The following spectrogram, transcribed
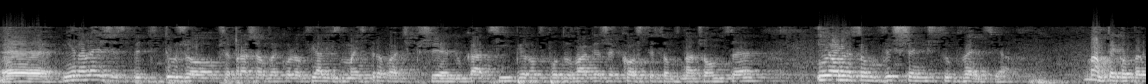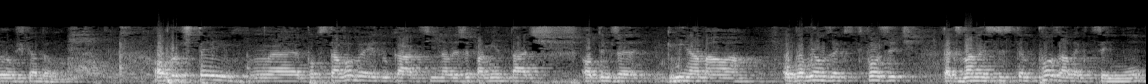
E, Nie należy zbyt dużo, przepraszam za kolokwializm, majstrować przy edukacji, biorąc pod uwagę, że koszty są znaczące i one są wyższe niż subwencja. Mam tego pełną świadomość. Oprócz tej e, podstawowej edukacji należy pamiętać o tym, że gmina ma obowiązek stworzyć tak zwany system pozalekcyjny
